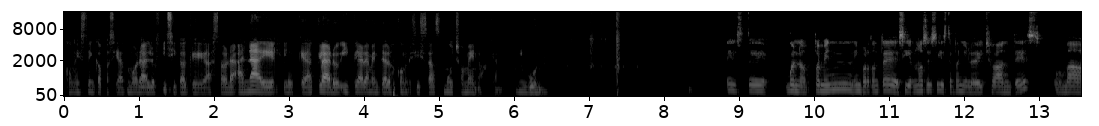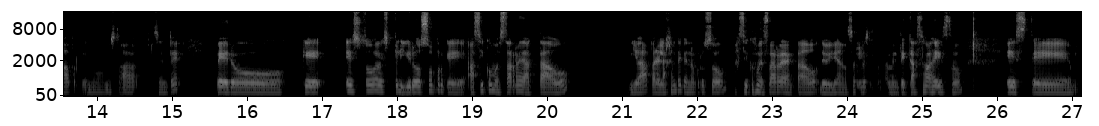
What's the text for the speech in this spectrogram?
con esta incapacidad moral o física que hasta ahora a nadie le queda claro y claramente a los congresistas mucho menos que a ninguno. Este, bueno, también importante decir, no sé si Stephanie lo ha dicho antes o Maga, porque no, no estaba presente, pero que esto es peligroso porque así como está redactado, ya, para la gente que no cruzó, así como está redactado, deberían hacerle exactamente caso a eso. Este,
